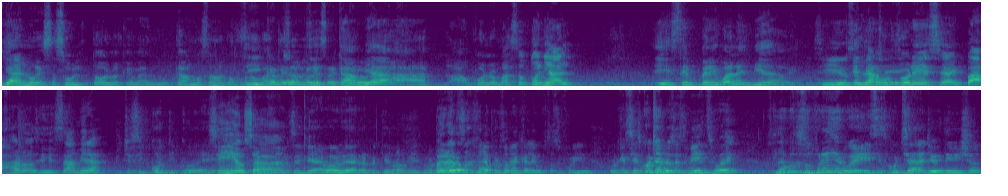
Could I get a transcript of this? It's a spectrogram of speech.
ya no es azul todo lo que van, te van mostrando con Sí, cambia la paleta de cambia a, a un color más otoñal, este, pero igual hay vida, güey. Sí, o sea, El árbol florece, hay pájaros, y dices, ah, mira, Pinche psicótico de Sí, o sea- Tom Hansen, ya voy a volver a repetir lo mismo. ¿no? Pero Pero, es una persona que le gusta sufrir. Porque si escucha a los Smiths, güey, pues le gusta sufrir, güey. Si escucha a Joy Division,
